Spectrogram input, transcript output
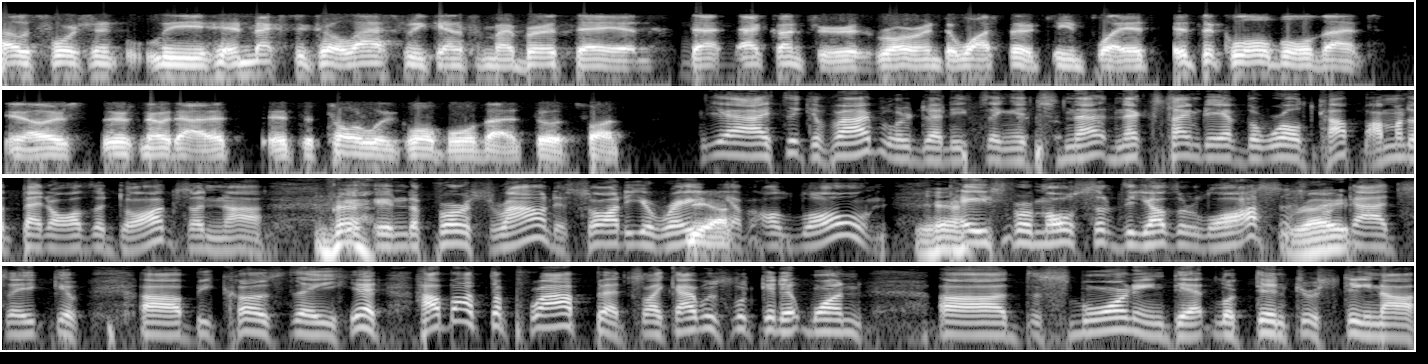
I was fortunately in Mexico last weekend for my birthday, and that that country is roaring to watch their team play. It's it's a global event. You know, there's there's no doubt it's it's a totally global event, so it's fun. Yeah, I think if I've learned anything, it's ne- next time they have the World Cup, I'm going to bet all the dogs on, uh, in the first round. If Saudi Arabia Yeah. alone Yeah. pays for most of the other losses, for God's sake, if, uh, because they hit. How about the prop bets? Like I was looking at one uh, this morning that looked interesting. Uh,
